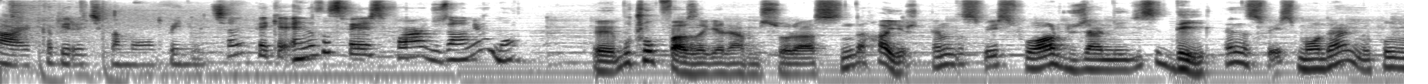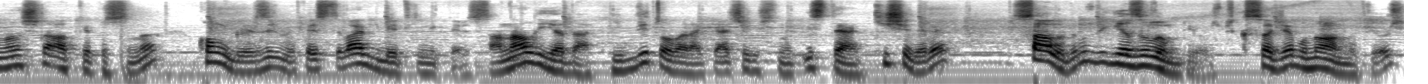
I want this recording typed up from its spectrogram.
Harika bir açıklama oldu benim için. Peki Endless Fairs fuar düzenliyor mu? Ee, bu çok fazla gelen bir soru aslında. Hayır, Endless Space fuar düzenleyicisi değil. Endless Space modern ve kullanışlı altyapısını kongre, zirve, festival gibi etkinlikleri sanal ya da hibrit olarak gerçekleştirmek isteyen kişilere sağladığımız bir yazılım diyoruz. Biz kısaca bunu anlatıyoruz.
